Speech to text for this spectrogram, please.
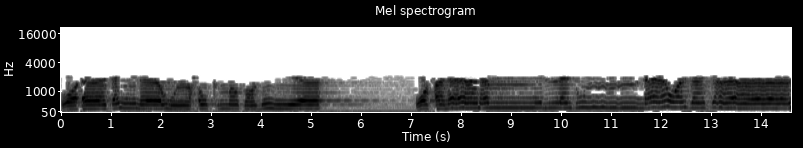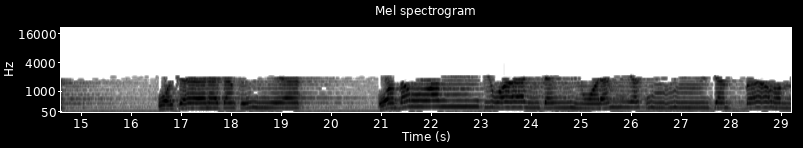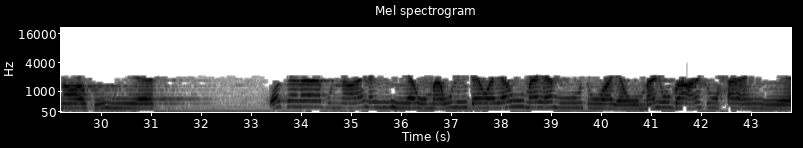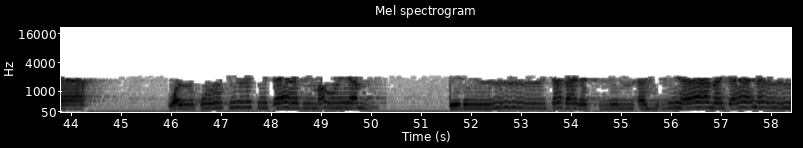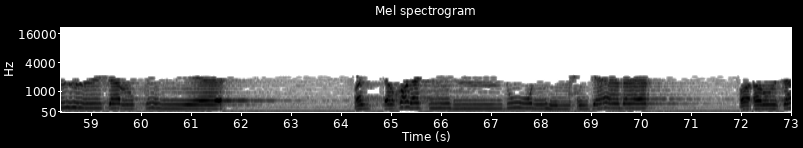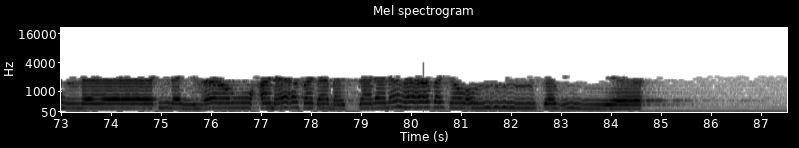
وآتيناه الحكم صبيا وحنانا من لدنا وزكاة وكان تقيا وبرا بوالديه ولم يكن جبارا عصيا. وسلام عليه يوم ولد ويوم يموت ويوم يبعث حيا. واذكر في الكتاب مريم إذ انتبذت من أهلها مكانا شرقيا. فاتخذت من دونهم حجابا. وأرسلنا إليها روحنا فتبسل لها بشرا سويا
